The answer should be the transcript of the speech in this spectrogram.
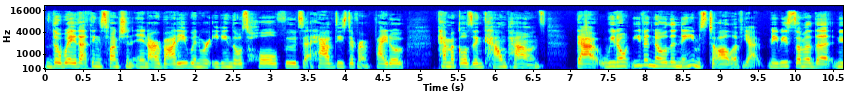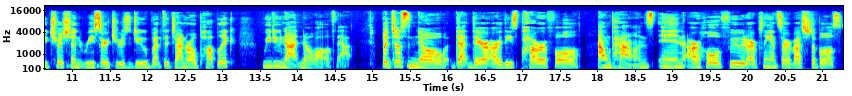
the way that things function in our body when we're eating those whole foods that have these different phytochemicals and compounds that we don't even know the names to all of yet. Maybe some of the nutrition researchers do, but the general public, we do not know all of that. But just know that there are these powerful compounds in our whole food, our plants, our vegetables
